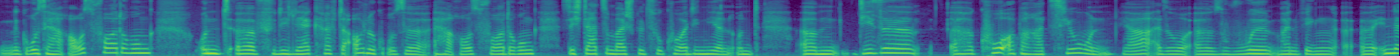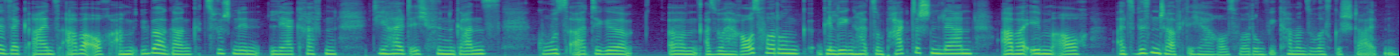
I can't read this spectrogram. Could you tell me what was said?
eine große Herausforderung und äh, für die Lehrkräfte auch eine große Herausforderung, sich da zum Beispiel zu koordinieren. Und ähm, diese äh, Kooperation, ja, also äh, sowohl meinetwegen äh, in der SEC 1, aber auch am Übergang zwischen den Lehrkräften, die halte ich für eine ganz großartige ähm, also Herausforderung, Gelegenheit zum praktischen Lernen, aber eben auch als wissenschaftliche Herausforderung. Wie kann man sowas gestalten?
